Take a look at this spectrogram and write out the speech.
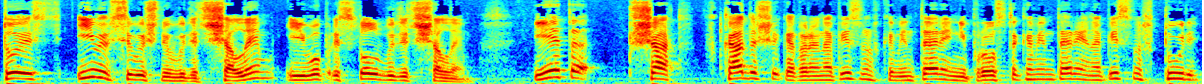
То есть имя Всевышнего будет Шалем, и его престол будет Шалем. И это пшат в Кадыше, который написан в комментарии, не просто комментарий, а написан в Туре.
